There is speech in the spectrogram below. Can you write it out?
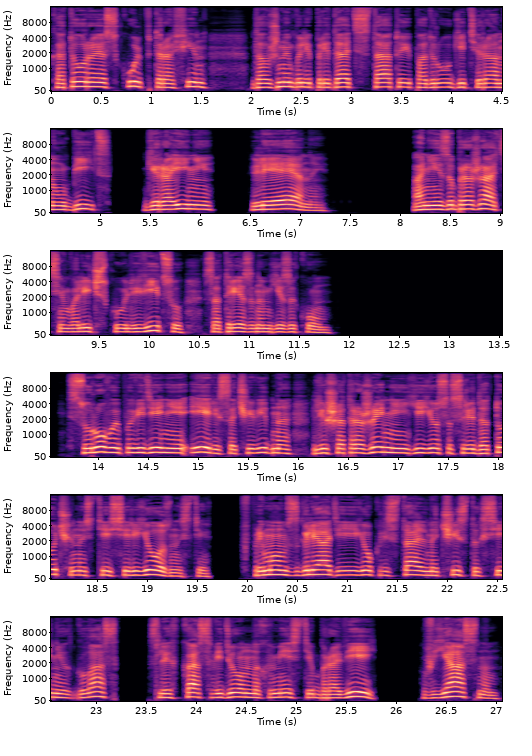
которое скульптор Афин должны были придать статуе подруги тирана-убийц, героини Леэны, а не изображать символическую левицу с отрезанным языком. Суровое поведение Эрис, очевидно, лишь отражение ее сосредоточенности и серьезности, в прямом взгляде ее кристально чистых синих глаз, слегка сведенных вместе бровей, в ясном,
